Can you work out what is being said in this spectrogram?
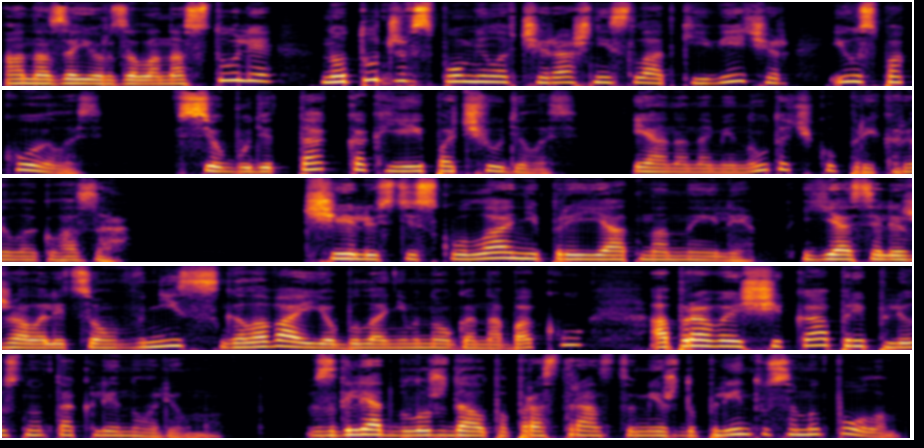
Она заерзала на стуле, но тут же вспомнила вчерашний сладкий вечер и успокоилась. Все будет так, как ей почудилось. И она на минуточку прикрыла глаза. Челюсти скула неприятно ныли. Яся лежала лицом вниз, голова ее была немного на боку, а правая щека приплюснута к линолеуму. Взгляд блуждал по пространству между плинтусом и полом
